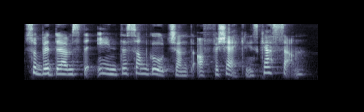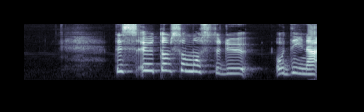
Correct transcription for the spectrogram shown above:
så bedöms det inte som godkänt av Försäkringskassan. Dessutom så måste du och dina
